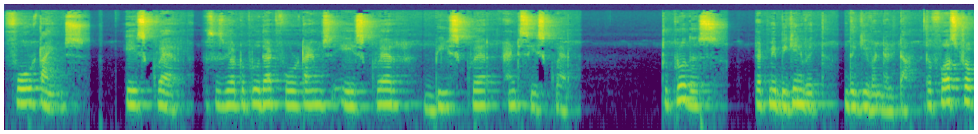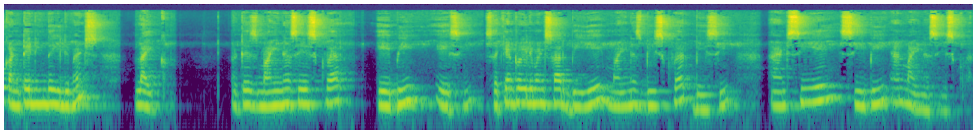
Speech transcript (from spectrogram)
4 times a square. This is we have to prove that 4 times a square, b square and c square. To prove this, let me begin with the given delta. The first row containing the elements like it is minus a square, ab, ac. Second row elements are ba minus b square, bc and CA, CB and minus C square.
